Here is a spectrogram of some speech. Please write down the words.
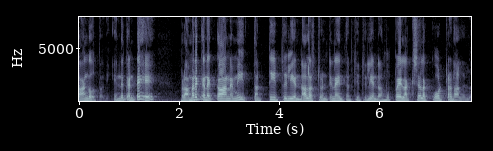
రాంగ్ అవుతుంది. ఎందుకంటే ఇప్పుడు American economy thirty trillion dollars twenty nine thirty trillion dollar ముప్పై లక్షల కోట్ల డాలర్లు.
